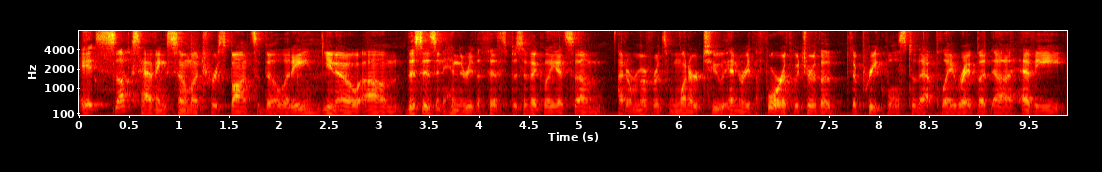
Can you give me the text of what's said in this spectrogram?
it sucks having so much responsibility. You know, um, this isn't Henry V specifically. It's, um, I don't remember if it's one or two Henry IV, which are the, the prequels to that play, right? But uh, Heavy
